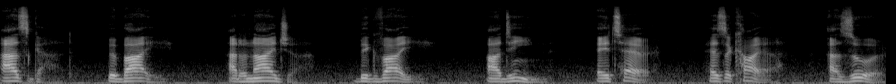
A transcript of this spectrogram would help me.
Azgad, Bebai, Adonijah, Bigvai, Adin, Ater, Hezekiah, Azzur,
